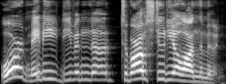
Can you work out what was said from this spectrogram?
or maybe even uh, tomorrow's studio on the moon.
